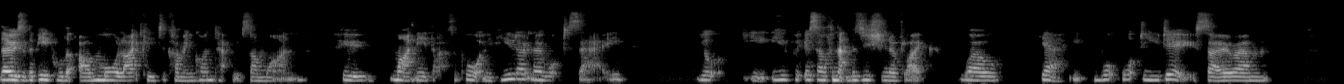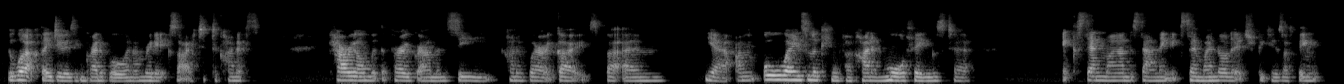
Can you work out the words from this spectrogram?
those are the people that are more likely to come in contact with someone who might need that support. And if you don't know what to say you're you put yourself in that position of like well yeah what what do you do? So um the work they do is incredible and i'm really excited to kind of carry on with the program and see kind of where it goes. But um yeah i'm always looking for kind of more things to extend my understanding extend my knowledge because i think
